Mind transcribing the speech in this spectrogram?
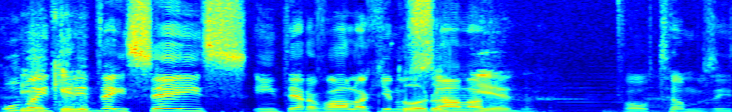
Uma tem e aquele 36 intervalo aqui no Touro sala. negro. Voltamos em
